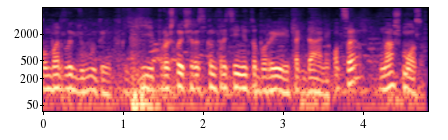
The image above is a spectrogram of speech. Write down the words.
померли люди, які пройшли через контраційні табори і так далі. Оце наш мозок.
